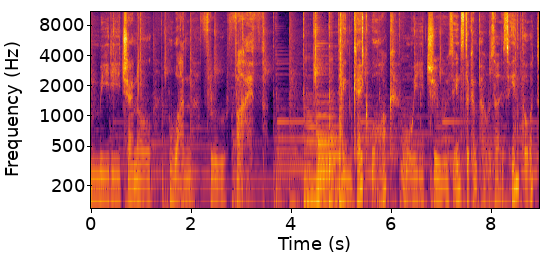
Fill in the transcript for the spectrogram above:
MIDI channel 1 through 5. In Cakewalk, we choose Instacomposer as input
